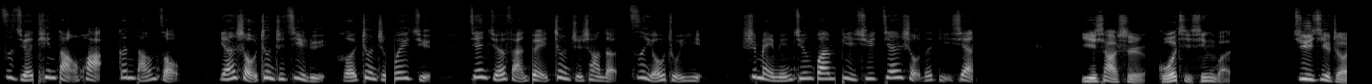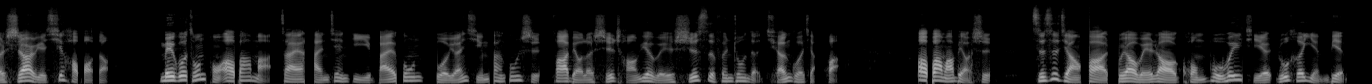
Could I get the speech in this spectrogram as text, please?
自觉听党话、跟党走，严守政治纪律和政治规矩，坚决反对政治上的自由主义，是每名军官必须坚守的底线。以下是国际新闻。据记者十二月七号报道。美国总统奥巴马在罕见地白宫椭圆形办公室发表了时长约为十四分钟的全国讲话。奥巴马表示，此次讲话主要围绕恐怖威胁如何演变，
